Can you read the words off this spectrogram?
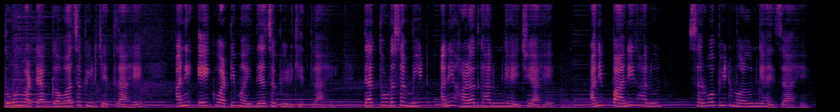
दोन वाट्या गव्हाचं पीठ घेतलं आहे आणि एक वाटी मैद्याचं पीठ घेतलं आहे. त्यात थोडंसं मीठ आणि हळद घालून घ्यायची आहे आणि पाणी घालून सर्व पीठ मळून घ्यायचं आहे.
